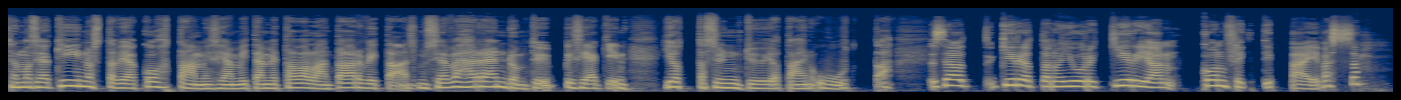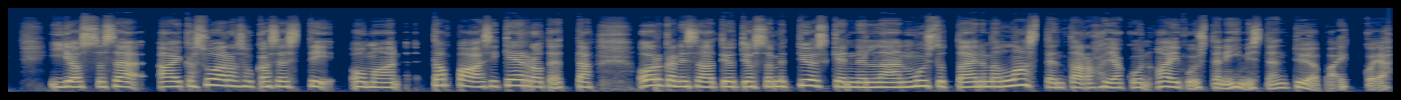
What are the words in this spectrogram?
semmoisia kiinnostavia kohtaamisia, mitä me tavallaan tarvitaan, semmoisia vähän random-tyyppisiäkin, jotta syntyy jotain uutta. Sä oot kirjoittanut juuri kirjan Konfliktipäivässä, jossa sä aika suorasukaisesti omaan tapaasi kerrot, että organisaatiot, jossa me työskennellään, muistuttaa enemmän lastentarhoja kuin aikuisten ihmisten työpaikkoja.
